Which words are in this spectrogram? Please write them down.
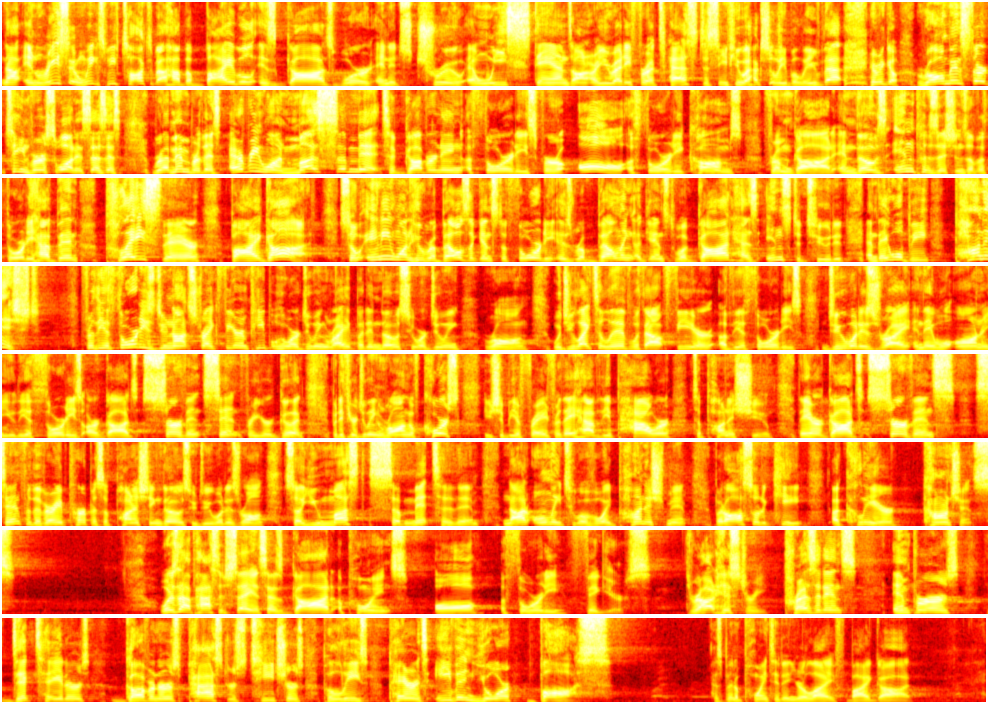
Now, in recent weeks, we've talked about how the Bible is God's word and it's true and we stand on. Are you ready for a test to see if you actually believe that? Here we go. Romans 13, verse 1, it says this Remember this everyone must submit to governing authorities, for all authority comes from God. And those in positions of authority have been placed there by God. So anyone who rebels against authority is rebelling against what God has instituted, and they will be punished. For the authorities do not strike fear in people who are doing right, but in those who are doing wrong. Would you like to live without fear of the authorities? Do what is right, and they will honor you. The authorities are God's servant sent for your good. But if you're doing wrong, of course you should be afraid, for they have the power to punish you. They are God's servants sent for the very purpose of punishing those who do what is wrong. So you must submit to them, not only to avoid punishment, but also to keep a clear conscience. What does that passage say? It says, God appoints all authority figures. Throughout history, presidents, emperors, dictators, governors, pastors, teachers, police, parents, even your boss has been appointed in your life by God.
